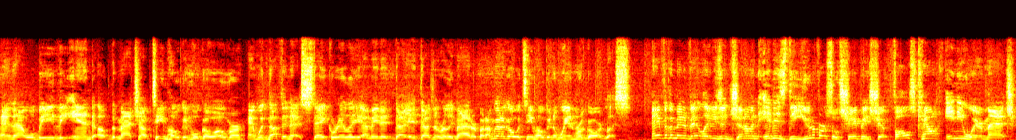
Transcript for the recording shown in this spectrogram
and that will be the end of the matchup. Team Hogan will go over, and with nothing at stake, really, I mean, it, it doesn't really matter, but I'm going to go with Team Hogan to win regardless. And for the main event, ladies and gentlemen, it is the Universal Championship Falls Count Anywhere match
